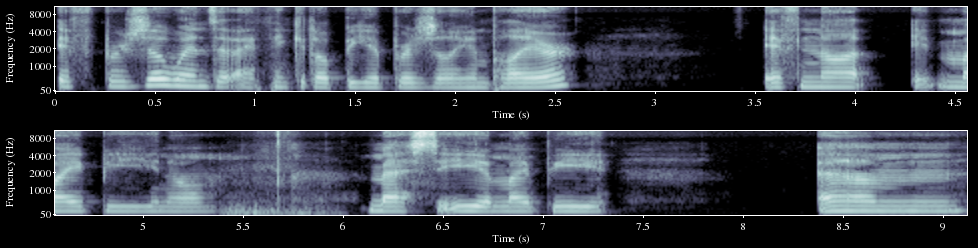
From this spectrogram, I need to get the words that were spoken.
if Brazil wins it, I think it'll be a Brazilian player. If not, it might be, you know, Messi. It might be um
